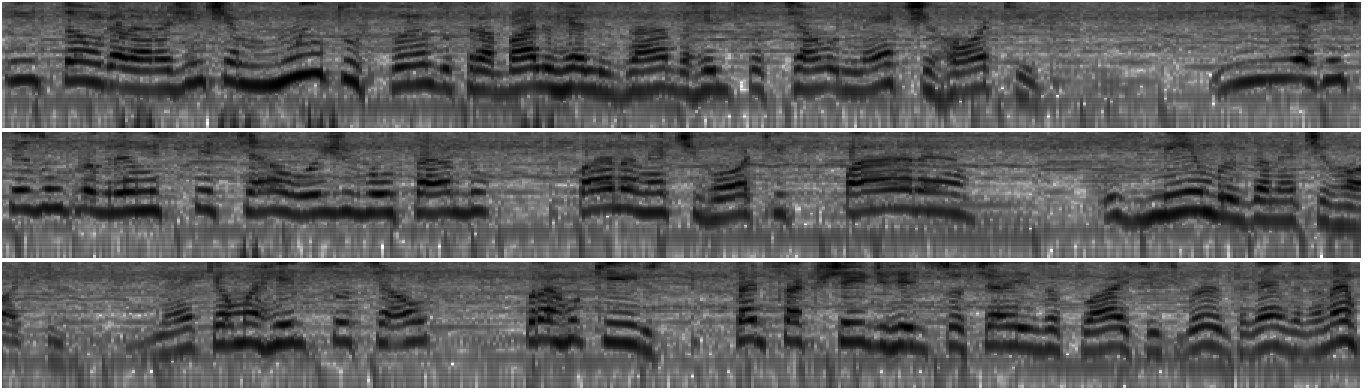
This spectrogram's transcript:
Então, galera, a gente é muito fã do trabalho realizado, a rede social Net Rock e a gente fez um programa especial hoje voltado para a NetRock, para os membros da NetRock, né, que é uma rede social para roqueiros. Tá de saco cheio de redes sociais atuais, Facebook, tá, tá, tá,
